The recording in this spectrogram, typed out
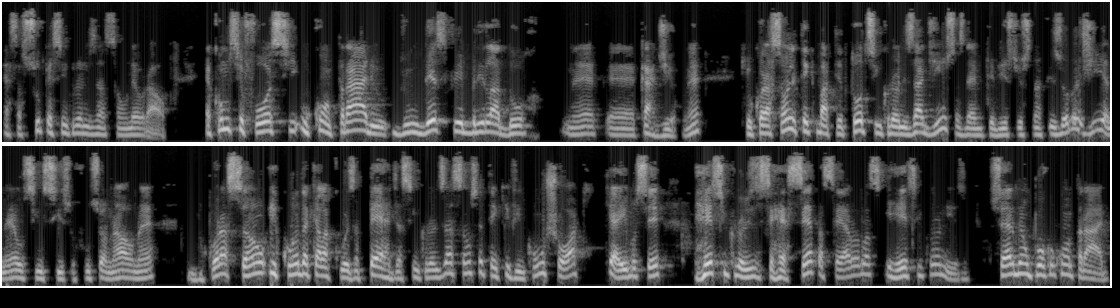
essa supersincronização neural. É como se fosse o contrário de um desfibrilador né, é, cardíaco, né? que o coração ele tem que bater todo sincronizadinho, vocês devem ter visto isso na fisiologia, né? o sincício funcional né? do coração, e quando aquela coisa perde a sincronização, você tem que vir com um choque, que aí você ressincroniza, você reseta as células e ressincroniza. O cérebro é um pouco o contrário.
